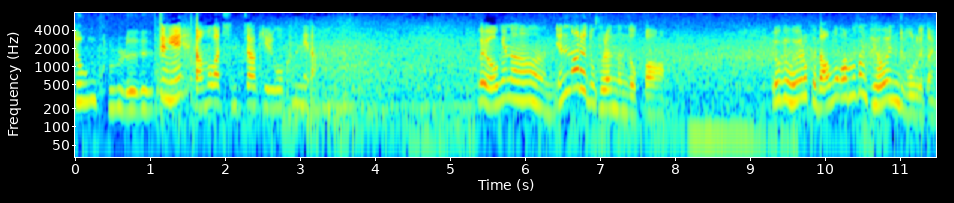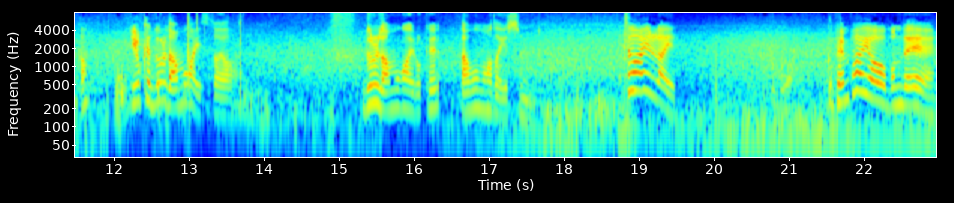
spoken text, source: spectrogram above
똥콜레 특징이 나무가 진짜 길고 큽니다. 왜 여기는 옛날에도 그랬는데 오빠. 여기 왜 이렇게 나무가 항상 베어있는지 모르겠다니까? 이렇게 늘 나무가 있어요. 늘 나무가 이렇게 나무마다 있습니다. 트와일라이트. 이게 뭐야? 그 뱀파이어 뭔데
